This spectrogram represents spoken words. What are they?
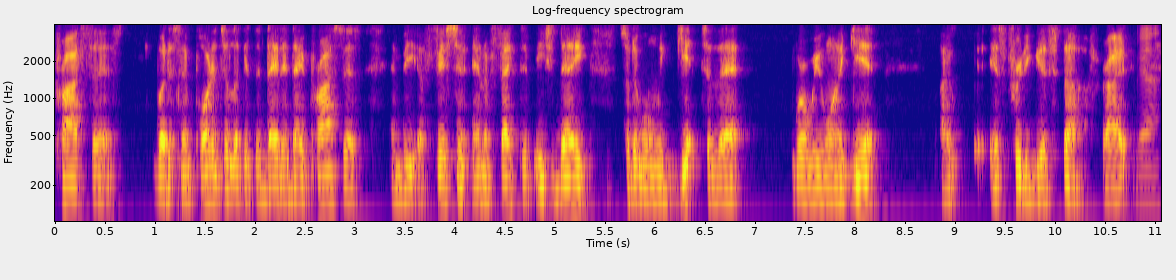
process. But it's important to look at the day to day process and be efficient and effective each day so that when we get to that where we want to get, like, it's pretty good stuff, right? Yeah.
